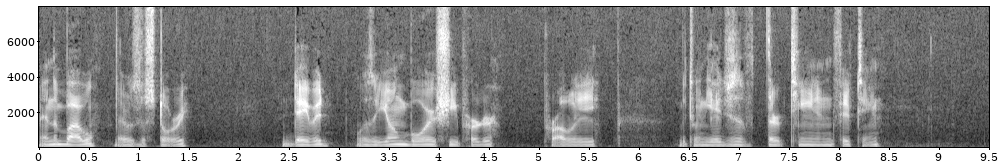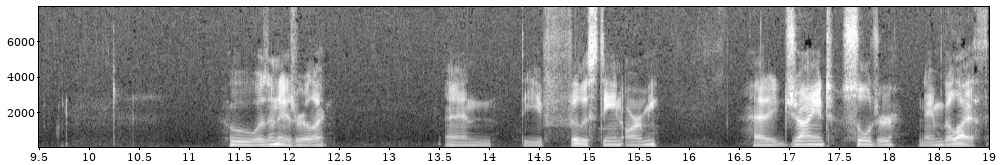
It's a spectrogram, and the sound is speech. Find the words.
in the Bible, there was a story. David was a young boy sheep herder, probably between the ages of 13 and 15. Who was an Israelite, and the Philistine army had a giant soldier named Goliath.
